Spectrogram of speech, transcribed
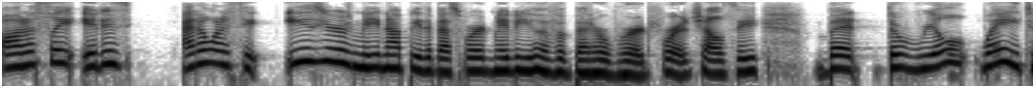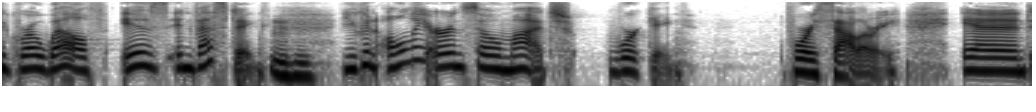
Honestly, it is. I don't want to say easier may not be the best word. Maybe you have a better word for it, Chelsea. But the real way to grow wealth is investing. Mm-hmm. You can only earn so much working for a salary. And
